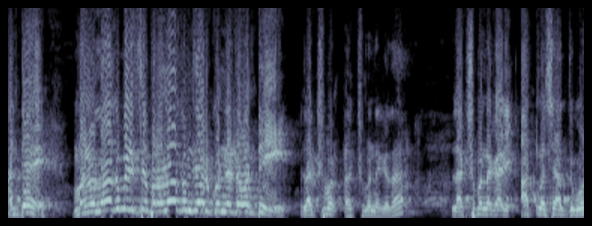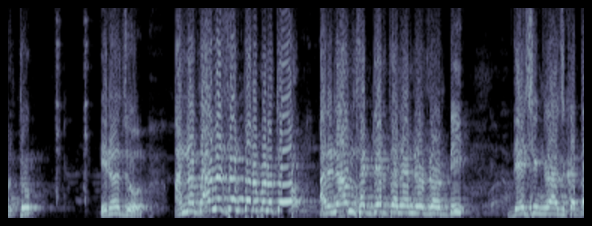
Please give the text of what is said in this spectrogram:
అంటే మనలోకి పిలిచి ప్రలోకం చేరుకున్నటువంటి లక్ష్మణ్ లక్ష్మణ కదా? లక్ష్మణ గారి ఆత్మశాంతి కోరుతూ ఈరోజు అన్నదాన సంతర్పణతో హరినామ సంకీర్తన అనేటువంటి దేశింగరాజు కథ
